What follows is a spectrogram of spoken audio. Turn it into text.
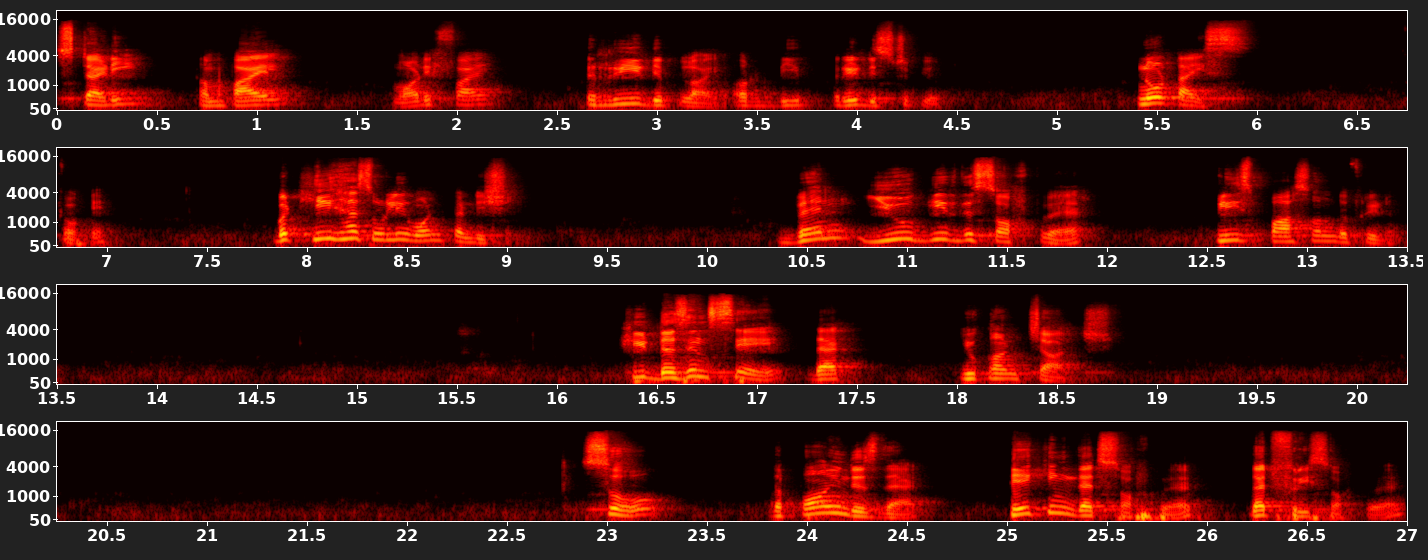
study, compile, modify, redeploy, or redistribute. No ties. Okay. But he has only one condition when you give the software, please pass on the freedom. He doesn't say that you can't charge. So, the point is that taking that software, that free software,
